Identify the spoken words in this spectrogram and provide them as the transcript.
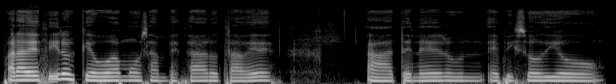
para deciros que vamos a empezar otra vez a tener un episodio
